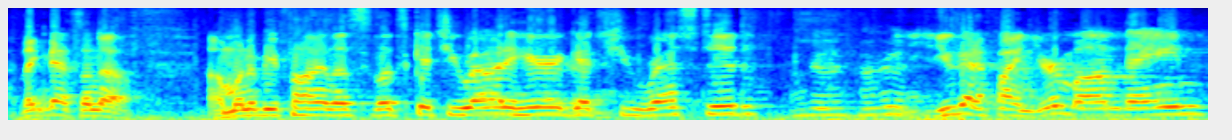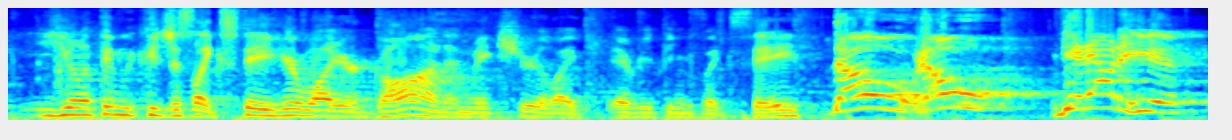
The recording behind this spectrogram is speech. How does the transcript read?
I think that's enough. I'm gonna be fine. Let's let's get you out of here, okay. get you rested. Okay, okay. You gotta find your mom, Dane. You don't think we could just like stay here while you're gone and make sure like everything's like safe? No, no! Get out of here!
